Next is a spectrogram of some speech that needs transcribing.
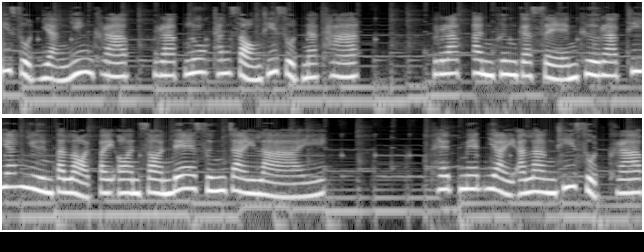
ที่สุดอย่างยิ่งครับ รักลูกทั้งสองที่สุดนะคะ รักอันพึงเกษมคือรักที่ยั่งยืนตลอดไปออนซอนเด้ซึ้งใจหลาย เพชรเม็ดใหญ่อลังที่สุดครับ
